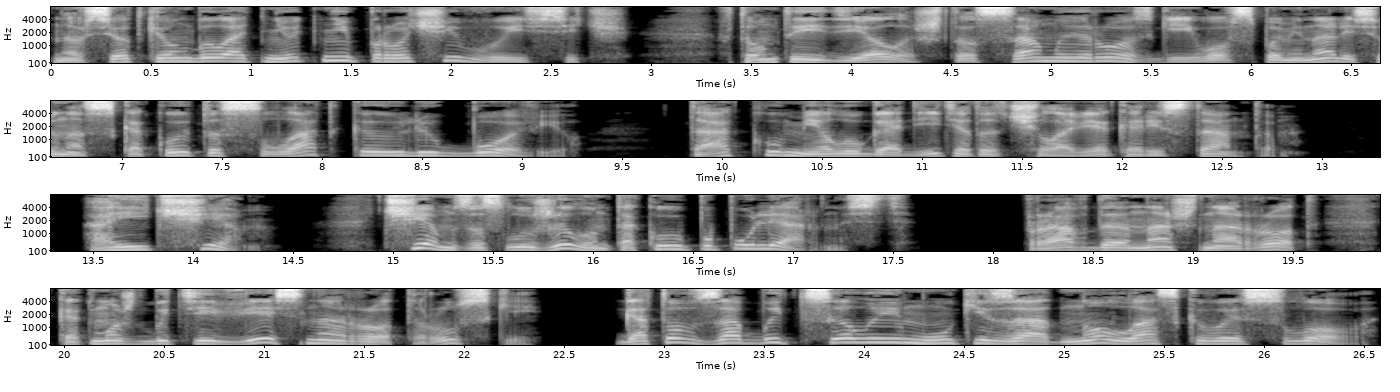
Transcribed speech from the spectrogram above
Но все-таки он был отнюдь не прочий высечь. В том-то и дело, что самые розги его вспоминались у нас с какой-то сладкой любовью. Так умел угодить этот человек арестантам. А и чем? Чем заслужил он такую популярность? Правда, наш народ, как может быть и весь народ русский, готов забыть целые муки за одно ласковое слово.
